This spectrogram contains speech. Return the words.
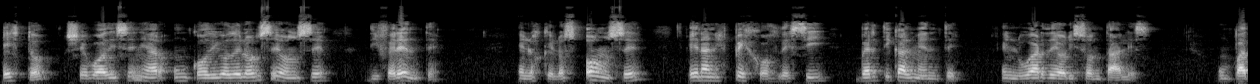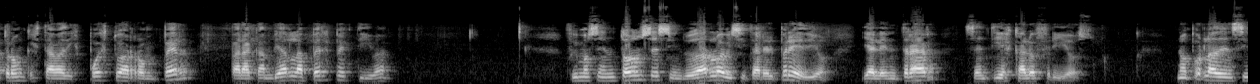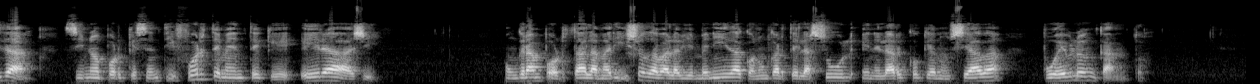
Esto llevó a diseñar un código del 1111 diferente, en los que los once eran espejos de sí verticalmente en lugar de horizontales, un patrón que estaba dispuesto a romper para cambiar la perspectiva. Fuimos entonces, sin dudarlo, a visitar el predio, y al entrar sentí escalofríos. No por la densidad, sino porque sentí fuertemente que era allí. Un gran portal amarillo daba la bienvenida con un cartel azul en el arco que anunciaba Pueblo Encanto.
